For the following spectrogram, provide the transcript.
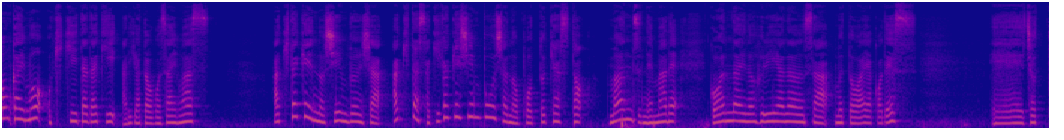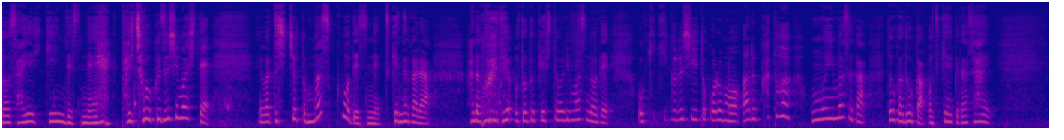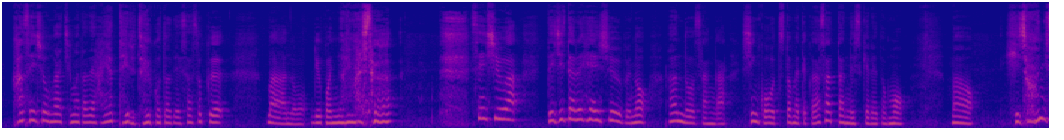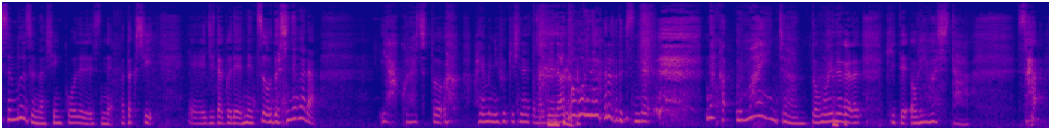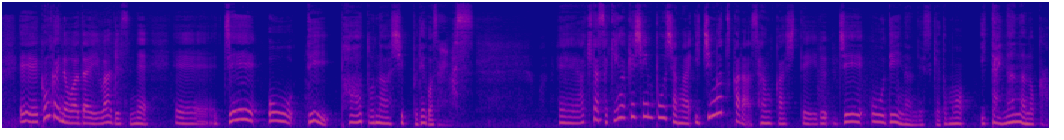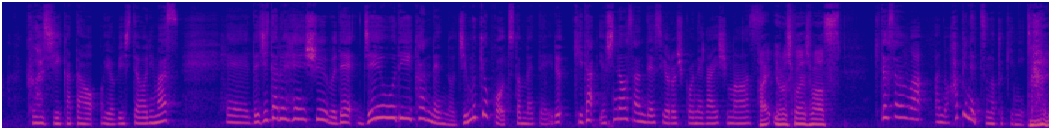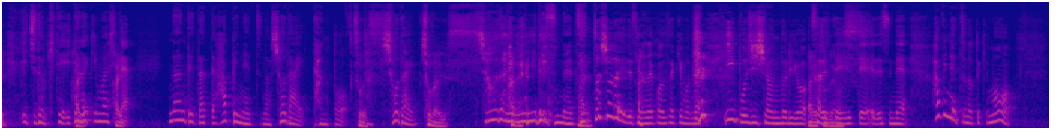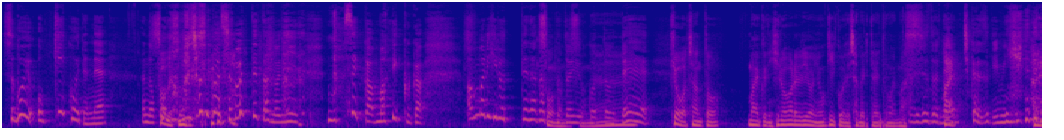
今回もお聞きいただきありがとうございます。秋田県の新聞社、秋田先駆け新報社のポッドキャスト、マンズネマレ、ご案内のフリーアナウンサー、武藤彩子です。えー、ちょっと最近ですね、体調を崩しまして、私ちょっとマスクをですね、つけながら、鼻声でお届けしておりますので、お聞き苦しいところもあるかとは思いますが、どうかどうかお付き合いください。感染症が巷で流行っているということで、早速、まあ、あの、流行に乗りましたが、先週はデジタル編集部の安藤さんが進行を務めてくださったんですけれども、まあ、非常にスムーズな進行でですね、私、えー、自宅で熱を出しながら、いや、これはちょっと早めに復帰しないとまずいなと思いながらですね、なんかうまいんじゃんと思いながら聞いておりました。さあ、えー、今回の話題はですね、えー、JOD パートナーシップでございます。えー、秋田先駆け新報社が1月から参加している JOD なんですけども、一体何なのか、詳しい方をお呼びしております。えー、デジタル編集部で JOD 関連の事務局を務めている木田義直さんです。よろしくお願いします。はい、よろしくお願いします。木田さんは、あの、ハピネッツの時に一度来ていただきまして、はいはいなんてだってハピネッツの初代担当。そうです。初代。初代です。初代いいですね。はい、ずっと初代ですよね、この先もね。いいポジション取りをされていてですね。ハピネッツの時も、すごい大きい声でね、あの、この場所では喋ってたのに、なぜかマイクがあんまり拾ってなかったということで。で今日はちゃんとマイクに拾われるように大きい声で喋りたいと思います。ちょっとね、はい、近づきみ、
